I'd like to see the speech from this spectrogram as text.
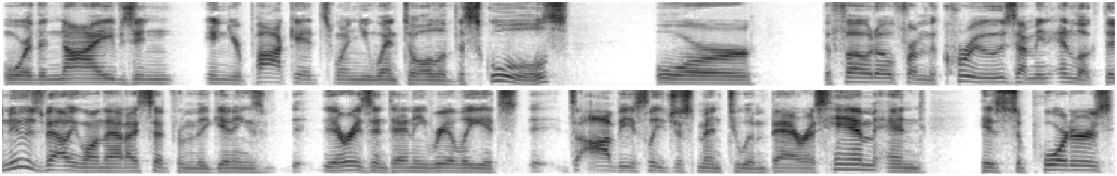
or the knives in in your pockets when you went to all of the schools, or the photo from the cruise. I mean, and look, the news value on that I said from the beginning is there isn't any really. It's it's obviously just meant to embarrass him and his supporters.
